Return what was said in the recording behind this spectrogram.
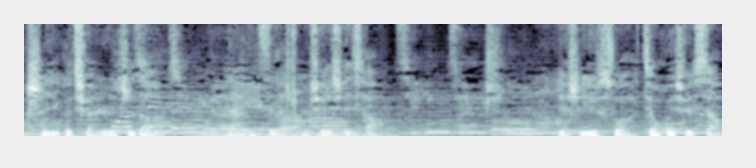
是一个全日制的男子中学学校，也是一所教会学校。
